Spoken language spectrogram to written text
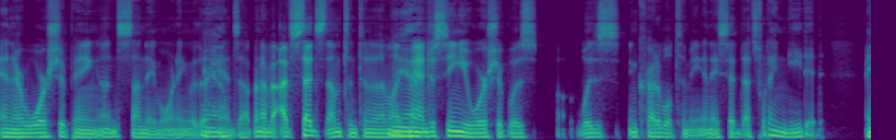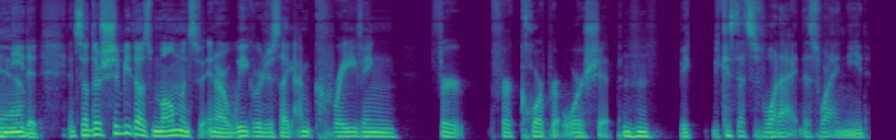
and they're worshiping on Sunday morning with their Yeah. hands up. And I've, I've said something to them like, Yeah. man, just seeing you worship was, was incredible to me. And they said, that's what I needed. I Yeah. needed. And so there should be those moments in our week where just like, I'm craving for, for corporate worship Mhm. be, because that's what I, that's what I need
